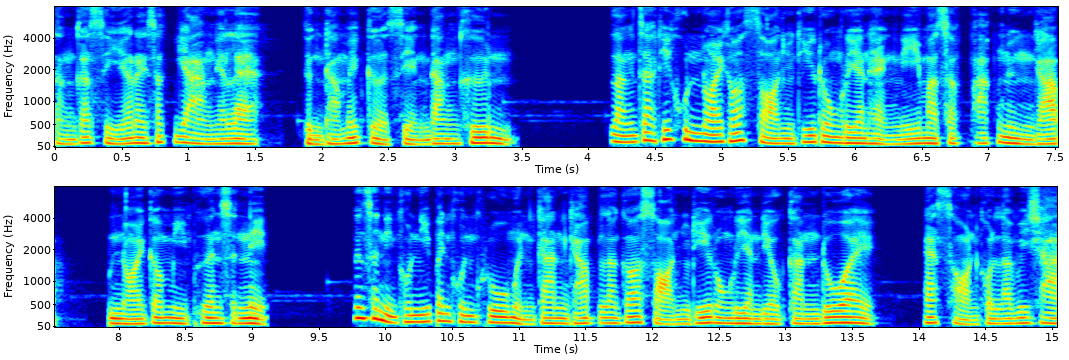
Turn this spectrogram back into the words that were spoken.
สังกะสีอะไรสักอย่างเนี่ยแหละ ถึงทำให้เกิดเสียงดังขึ้น หลังจากที่คุณน้อยเขาสอนอยู่ที่โรงเรียนแห่งนี้มาสักพักหนึ่งครับ คุณน้อยก็มีเพื่อนสนิท เพื่อนสนิทคนนี้เป็นคุณครูเหมือนกันครับ แล้วก็สอนอยู่ที่โรงเรียนเดียวกันด้วยแค่สอนคนละวิชา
